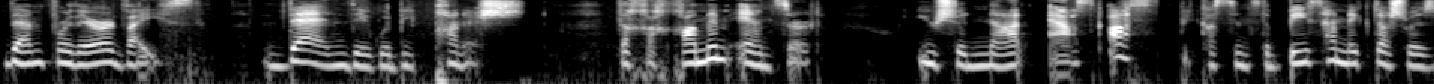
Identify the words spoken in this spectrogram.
them for their advice. Then they would be punished. The Chachamim answered, You should not ask us, because since the Beis Hamikdash was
